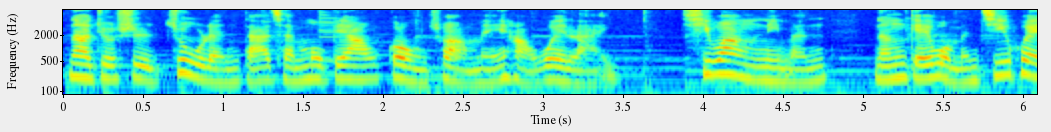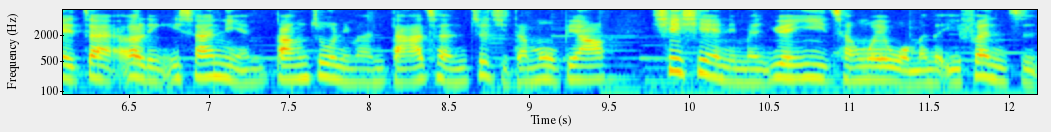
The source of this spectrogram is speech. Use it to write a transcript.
那就是助人达成目标，共创美好未来。希望你们能给我们机会，在二零一三年帮助你们达成自己的目标。谢谢你们愿意成为我们的一份子，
